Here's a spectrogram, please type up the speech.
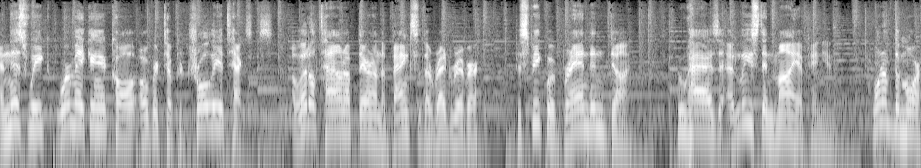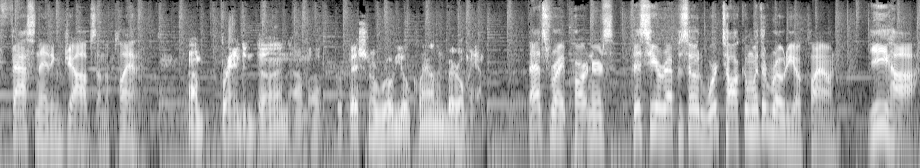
and this week we're making a call over to Petrolia, Texas, a little town up there on the banks of the Red River, to speak with Brandon Dunn, who has, at least in my opinion, one of the more fascinating jobs on the planet. I'm Brandon Dunn. I'm a professional rodeo clown and barrel man. That's right, partners. This here episode, we're talking with a rodeo clown. Yeehaw!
